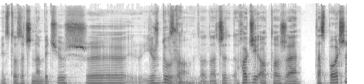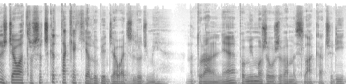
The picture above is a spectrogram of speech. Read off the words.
Więc to zaczyna być już, e, już dużo. To znaczy, chodzi o to, że ta społeczność działa troszeczkę tak, jak ja lubię działać z ludźmi naturalnie, pomimo, że używamy Slacka, czyli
